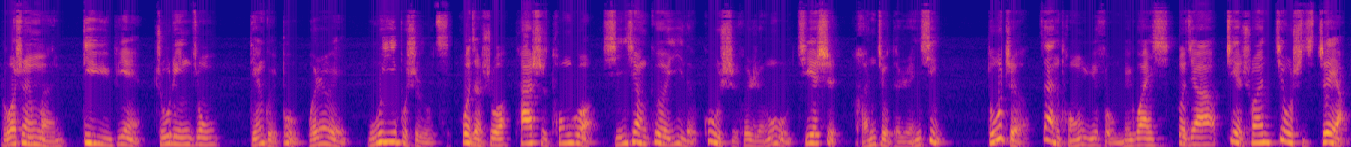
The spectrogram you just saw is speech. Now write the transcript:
罗生门、地狱变、竹林中、点鬼步，我认为无一不是如此。或者说，他是通过形象各异的故事和人物，揭示很久的人性。读者赞同与否没关系，作家芥川就是这样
